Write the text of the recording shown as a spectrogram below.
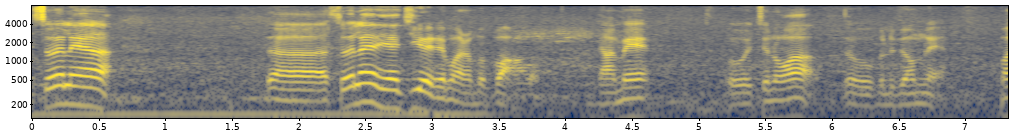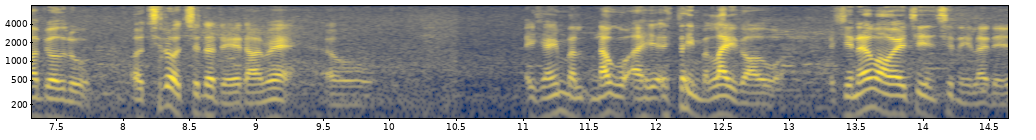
အစွဲလန်းကအာအစွဲလန်းရမ်းကြီးတဲ့ထဲမှာတော့မပါဘူးဒါပေမဲ့ဟိုကျွန်တော်ကဟိုဘယ်လိုပြောမလဲမပြောသလိုအော်ချစ်တော့ချစ်တတ်တယ်ဒါပေမဲ့ဟိုအရင်မနောက်ကိုအရင်အသိမ့်မလိုက်သွားဘူးပေါ့အရင်ထဲမှာပဲချစ်ရင်ချစ်နေလိုက်တယ်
